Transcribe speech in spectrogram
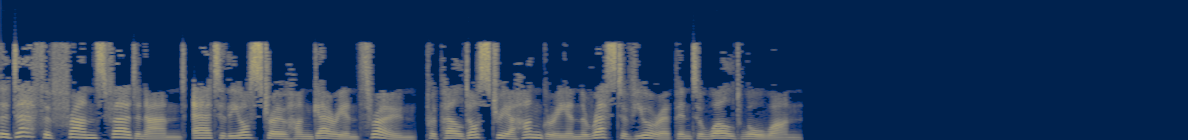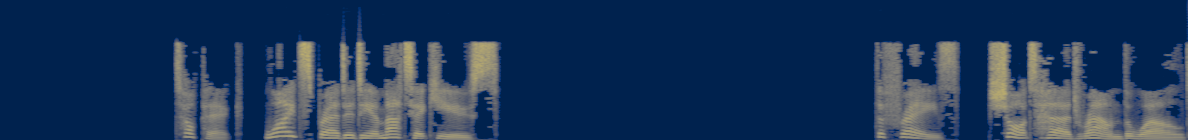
The death of Franz Ferdinand, heir to the Austro-Hungarian throne, propelled Austria-Hungary and the rest of Europe into World War I. Topic: Widespread idiomatic use. The phrase, shot heard round the world,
